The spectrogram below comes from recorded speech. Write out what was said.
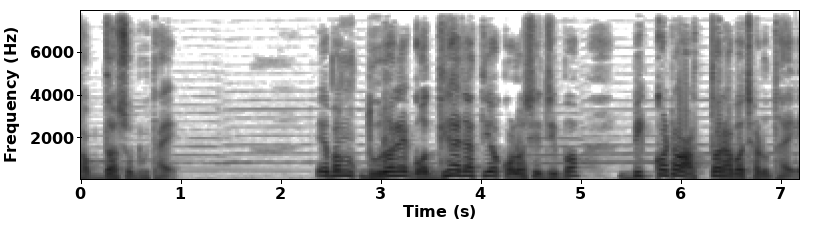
ଶବ୍ଦ ଶୁଭୁଥାଏ ଏବଂ ଦୂରରେ ଗଧିଆ ଜାତୀୟ କୌଣସି ଜୀବ ବିକଟ ଆର୍ତ୍ତରାବ ଛାଡ଼ୁଥାଏ।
